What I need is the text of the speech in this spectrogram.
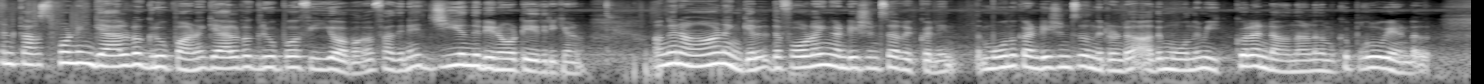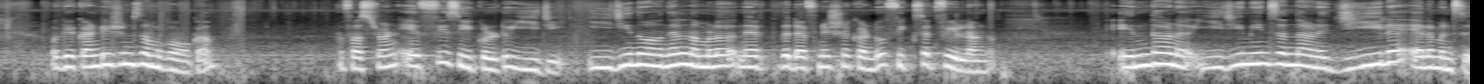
ആൻഡ് കറസ്പോണ്ടിങ് ഗാൽവ ഗ്രൂപ്പാണ് Galois group of E over F അതിനെ ജി എന്ന് ഡിനോട്ട് ചെയ്തിരിക്കുകയാണ്. അങ്ങനെ ആണെങ്കിൽ the following conditions are equivalent മൂന്ന് കണ്ടീഷൻസ് തന്നിട്ടുണ്ട്. അത് മൂന്നും ഇക്വലന്റ് ആണെന്നാണ് നമുക്ക് പ്രൂവ് ചെയ്യേണ്ടത്. ഓക്കെ കണ്ടീഷൻസ് നമുക്ക് നോക്കാം. First one F is equal to E G E G എന്ന് പറഞ്ഞാൽ നമ്മൾ നേരത്തെ ഡെഫിനേഷൻ കണ്ടു ഫിക്സഡ് ഫീൽഡാണ് എന്താണ്? ഇ ജി മീൻസ് എന്താണ്? ജിയിലെ എലമെന്റ്സ്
